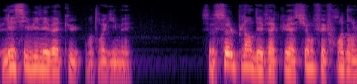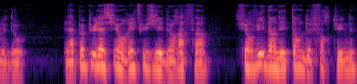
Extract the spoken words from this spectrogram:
les civils évacuent, entre guillemets. Ce seul plan d'évacuation fait froid dans le dos. La population réfugiée de Rafah survit dans des tentes de fortune,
